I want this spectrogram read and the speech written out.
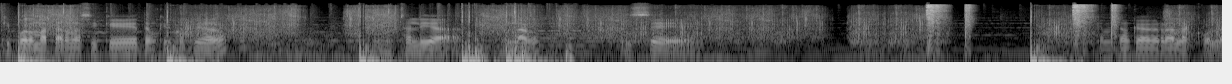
Aquí puedo matarme, así que tengo que ir con cuidado. Salí a un lago. Dice... Que me tengo que agarrar la cola.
